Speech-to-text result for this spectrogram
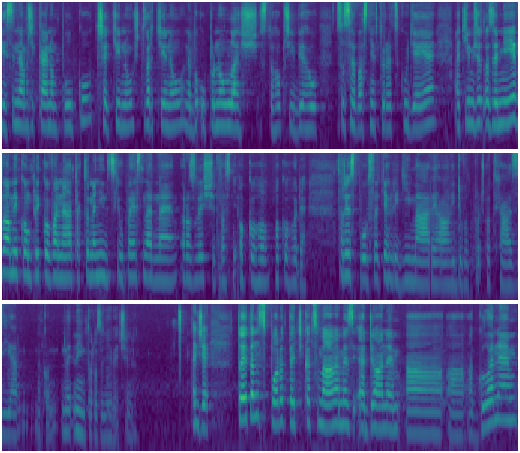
jestli nám říká jenom půlku, třetinu, čtvrtinu nebo úplnou lež z toho příběhu, co se vlastně v Turecku děje. A tím, že ta země je velmi komplikovaná, tak to není vždycky úplně snadné rozlišit vlastně o koho, o koho jde. Samozřejmě spousta těch lidí má reálný důvod, proč odchází a jako, není to rozhodně většina. Takže to je ten spor teďka, co máme mezi Erdoganem a, a, a Gulenem.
